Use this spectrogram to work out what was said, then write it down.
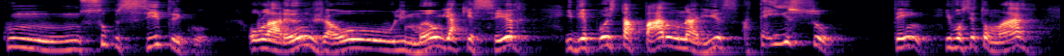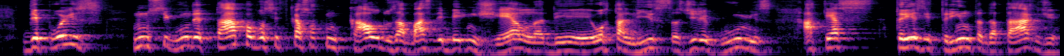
com um suco cítrico, ou laranja, ou limão, e aquecer, e depois tapar o nariz. Até isso tem. E você tomar, depois numa segunda etapa, você ficar só com caldos à base de berinjela, de hortaliças, de legumes, até as 13h30 da tarde,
